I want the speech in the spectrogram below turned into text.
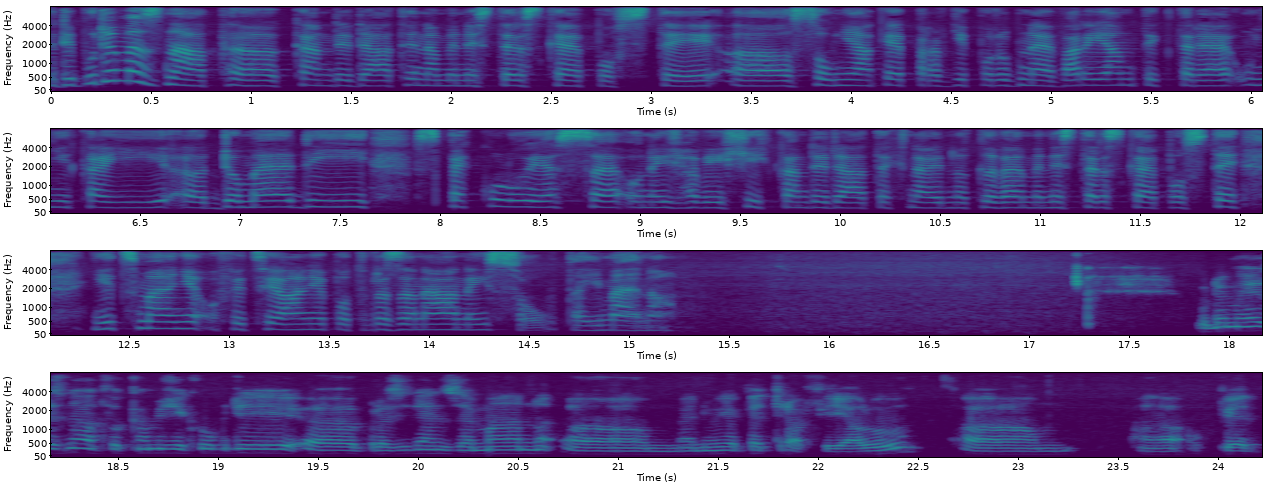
Kdy budeme znát eh, kandidáty na ministerské posty? Eh, jsou nějaké pravděpodobné varianty, které unikají eh, do médií? Spekuluje se o nejžhavějších kandidátech na jednotlivé ministerské posty, nicméně oficiálně potvrzená nejsou ta jména. Budeme je znát v okamžiku, kdy prezident Zeman jmenuje Petra Fialu. A opět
